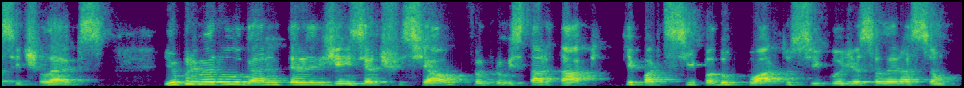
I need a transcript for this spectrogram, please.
City Labs. E o primeiro lugar em inteligência artificial foi para uma startup que participa do quarto ciclo de aceleração.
